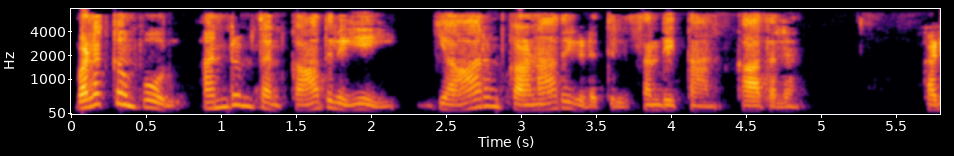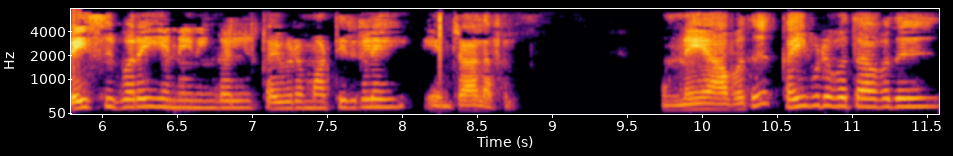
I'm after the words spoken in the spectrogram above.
வழக்கம் போல் அன்றும் தன் காதலியை யாரும் காணாத இடத்தில் சந்தித்தான் காதலன். கடைசி வரை என்னை நீங்கள் கைவிட மாட்டீர்களே என்றாள் அவள். உன்னையாவது கைவிடுவதாவது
